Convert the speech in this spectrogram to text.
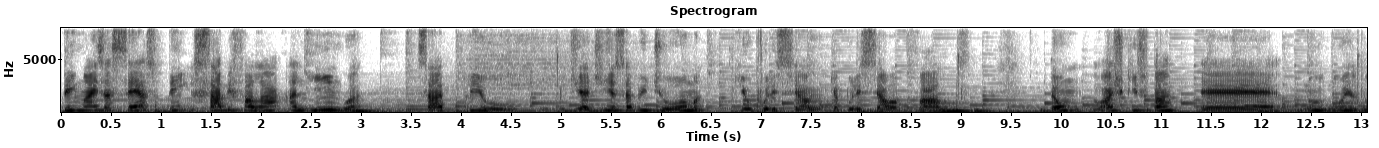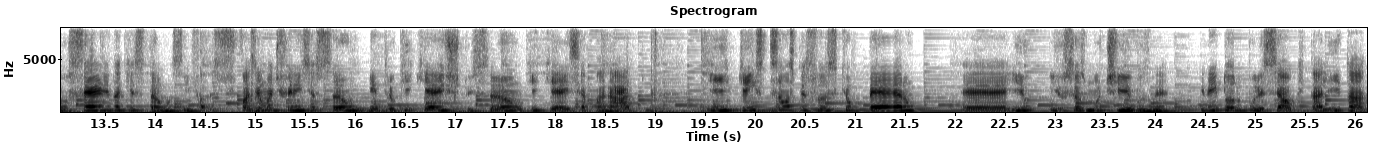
tem mais acesso, tem, sabe falar a língua, sabe o, o, dia a dia, sabe o idioma que o policial, que a policial falam. Assim. Então, eu acho que isso está é, no, no, no, cerne da questão, assim, fazer uma diferenciação entre o que, que é a instituição, o que, que é esse aparato e quem são as pessoas que operam é, e, e, os seus motivos, né? E nem todo policial que está ali está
